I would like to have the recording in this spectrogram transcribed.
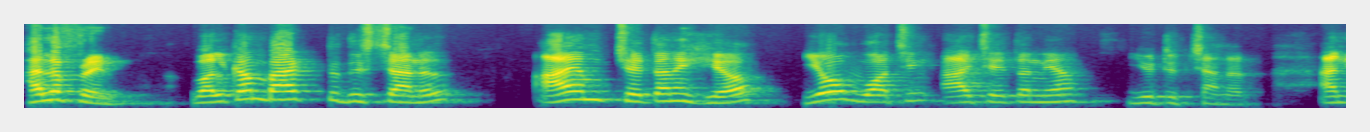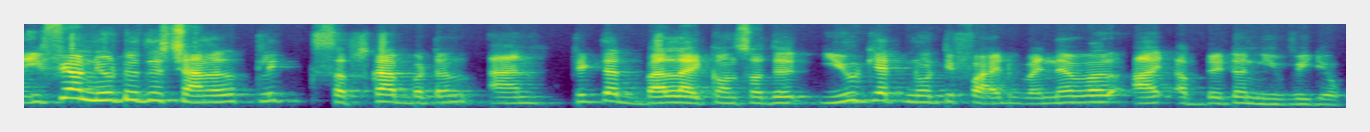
Hello, friend. Welcome back to this channel. I am Chaithanya here. You're watching I Chaithanya YouTube channel. And if you're new to this channel, click subscribe button and click that bell icon so that you get notified whenever I update a new video.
